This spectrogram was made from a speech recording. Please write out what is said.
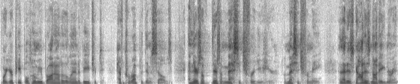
for your people whom you brought out of the land of Egypt have corrupted themselves. And there's a, there's a message for you here, a message for me. And that is God is not ignorant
